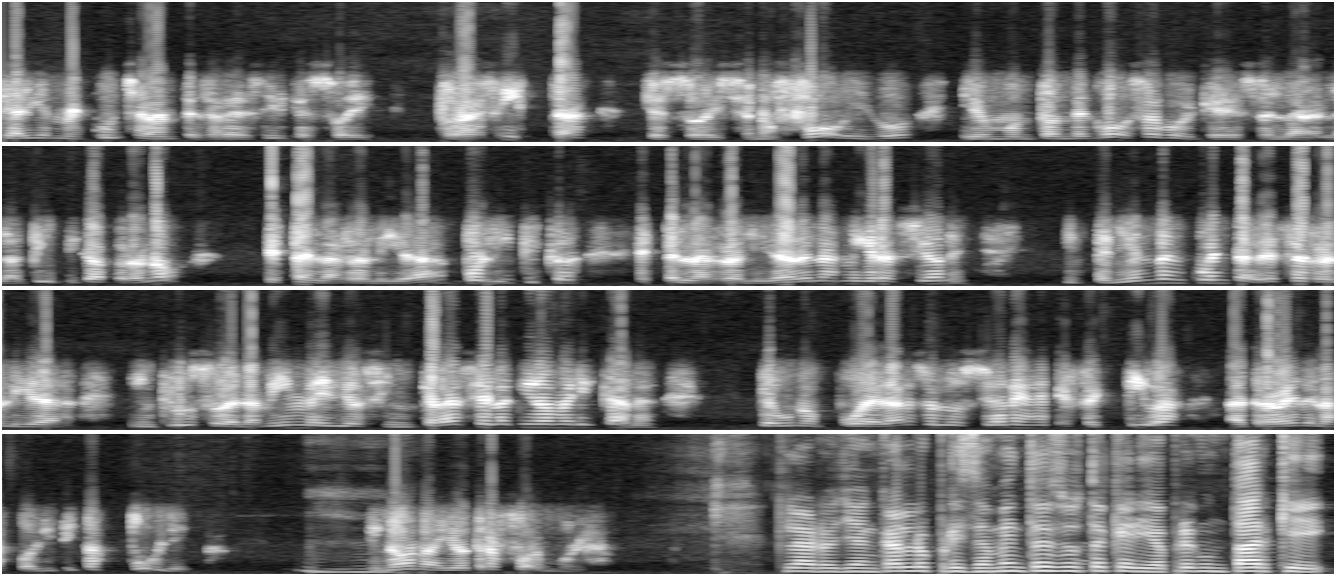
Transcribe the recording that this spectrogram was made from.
si alguien me escucha va a empezar a decir que soy racista, que soy xenofóbico y un montón de cosas, porque eso es la, la típica, pero no, esta es la realidad política, esta es la realidad de las migraciones, y teniendo en cuenta de esa realidad, incluso de la misma idiosincrasia latinoamericana, que uno puede dar soluciones efectivas a través de las políticas públicas. Si no, no hay otra fórmula. Claro, Giancarlo, precisamente eso te quería preguntar, ¿qué,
